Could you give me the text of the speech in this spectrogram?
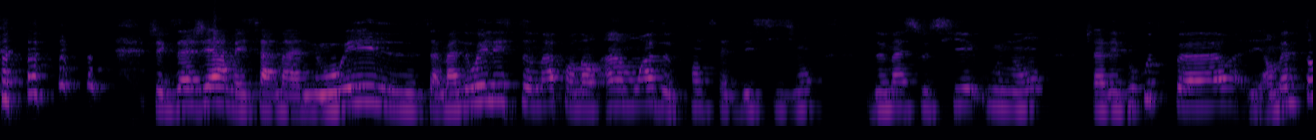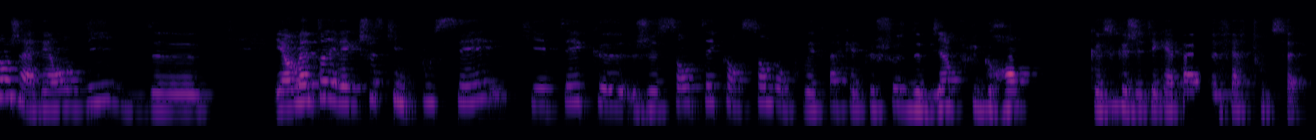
J'exagère, mais ça m'a noué, ça m'a noué l'estomac pendant un mois de prendre cette décision de m'associer ou non. J'avais beaucoup de peur et en même temps, j'avais envie de. Et en même temps, il y avait quelque chose qui me poussait, qui était que je sentais qu'ensemble, on pouvait faire quelque chose de bien plus grand que ce que j'étais capable de faire toute seule.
